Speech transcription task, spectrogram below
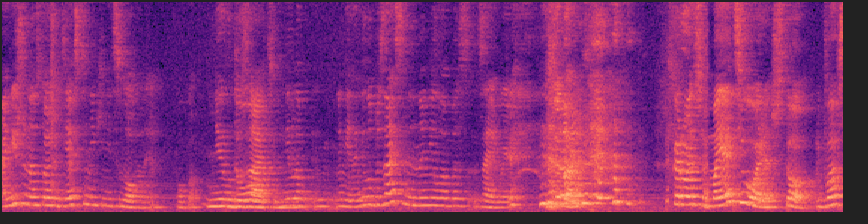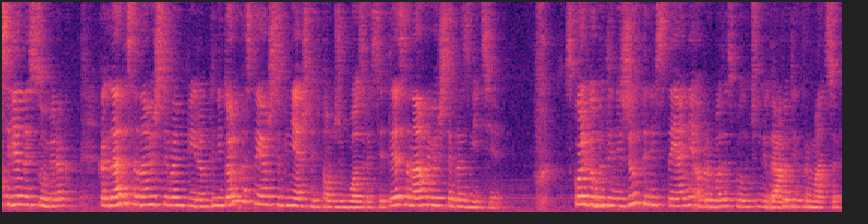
Они же у нас тоже девственники не целованные, оба. Не До- лобызательно. Не, лоб- ну, нет, они лобызательные, но не лобызаемые. Короче, моя теория, что во вселенной сумерок, когда ты становишься вампиром, ты не только остаешься внешне в том же возрасте, ты останавливаешься в развитии. Сколько бы ты ни жил, ты не в состоянии обработать полученную Да. опыт информацию.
